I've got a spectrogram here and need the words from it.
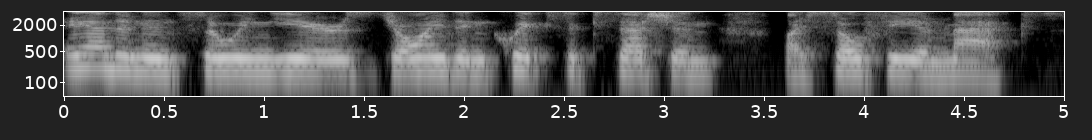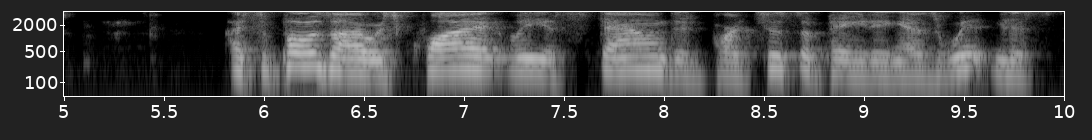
and in ensuing years joined in quick succession by Sophie and Max. I suppose I was quietly astounded participating as witness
